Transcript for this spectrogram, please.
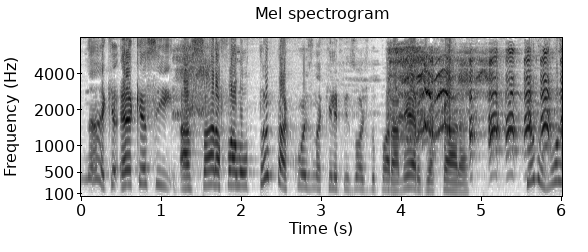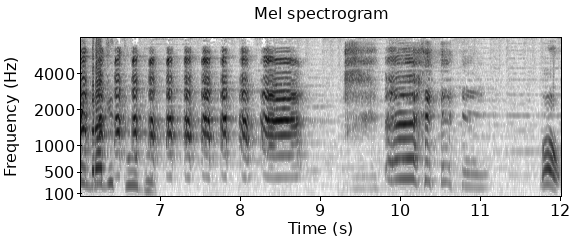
Não, é que, é que assim, a Sarah falou tanta coisa naquele episódio do Paranerdia, cara, que eu não vou lembrar de tudo. Bom,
